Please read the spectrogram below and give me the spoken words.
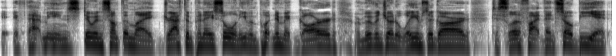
if that means doing something like drafting Penei Sewell and even putting him at guard or moving Jonah Williams to guard to solidify, then so be it.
